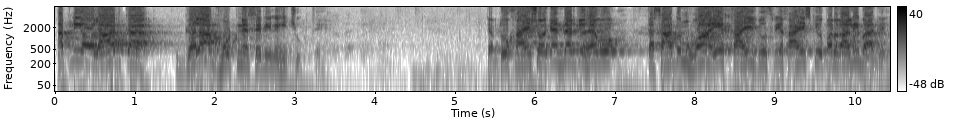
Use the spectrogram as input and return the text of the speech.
اپنی اولاد کا گلا گھونٹنے سے بھی نہیں چوکتے۔ جب دو خواہشوں کے اندر جو ہے وہ تصادم ہوا، ایک خواہش دوسری خواہش کے اوپر غالب آ گئی۔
